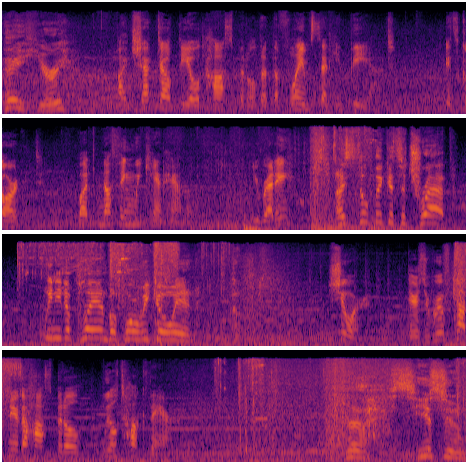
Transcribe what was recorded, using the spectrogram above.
Hey, Yuri. I checked out the old hospital that the Flame said he'd be at. It's guarded, but nothing we can't handle. You ready? I still think it's a trap. We need a plan before we go in. Sure. There's a rooftop near the hospital. We'll talk there. See you soon.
